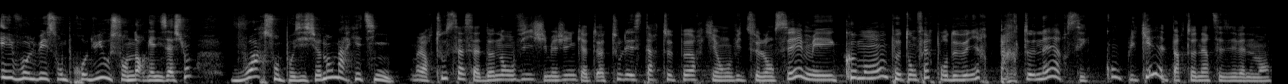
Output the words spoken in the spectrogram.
évoluer son produit ou son organisation, voire son positionnement marketing. Alors tout ça, ça donne envie, j'imagine, qu'à tous les start qui ont envie de se lancer. Mais comment peut-on faire pour devenir partenaire? C'est compliqué d'être partenaire de ces événements.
